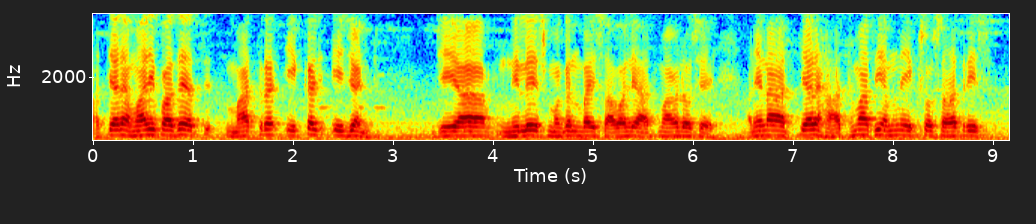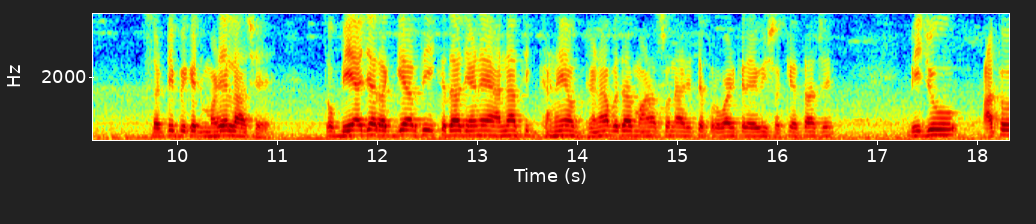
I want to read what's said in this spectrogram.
અત્યારે અમારી પાસે માત્ર એક જ એજન્ટ જે આ નિલેશ મગનભાઈ સાવલિયા હાથમાં આવેલો છે અને એના અત્યારે હાથમાંથી અમને એકસો સાડત્રીસ સર્ટિફિકેટ મળેલા છે. તો બે હજાર અગિયારથી કદાચ એણે આનાથી ઘણા ઘણા બધા માણસોને આ રીતે પ્રોવાઈડ કરે એવી શક્યતા છે. બીજું, આ તો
